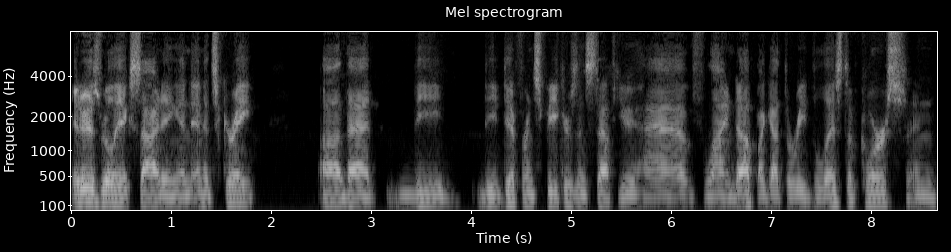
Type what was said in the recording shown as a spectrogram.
it is really exciting and, and it's great uh, that the the different speakers and stuff you have lined up. I got to read the list of course and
